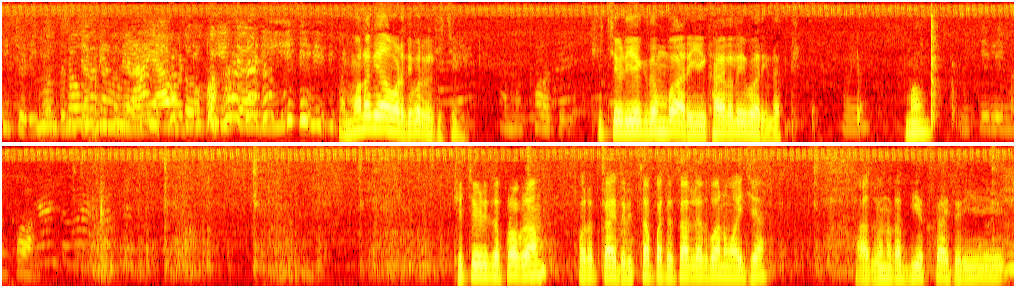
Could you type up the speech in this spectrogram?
खिचडी पण मग तुमच्या आम्ही आवडते खिचडी. मला बी आवडते बरं का खिचडी. मग खावा तरी खिचडी एकदम भारी आहे, खायला लई भारी लागते. होय. मग? मी केली मग खावा. खिचडीचा प्रोग्राम परत काहीतरी चपात्या चालल्यात बनवायच्या. आज बनवतात बेत काहीतरी. ही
